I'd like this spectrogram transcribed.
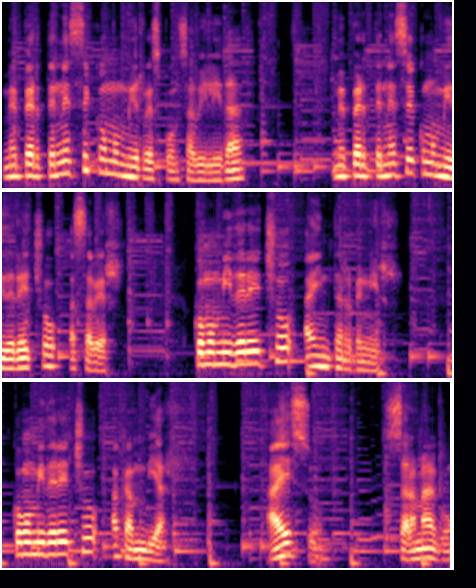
Me pertenece como mi responsabilidad. Me pertenece como mi derecho a saber como mi derecho a intervenir, como mi derecho a cambiar. A eso, Saramago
